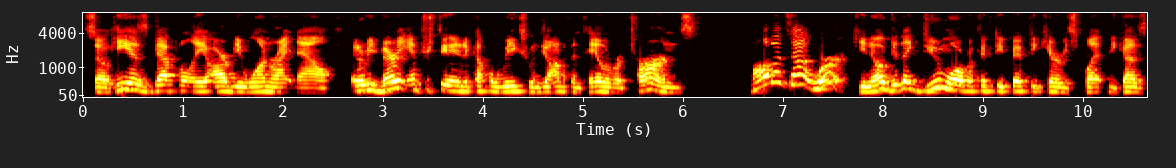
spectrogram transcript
So he is definitely RB1 right now. It'll be very interesting in a couple weeks when Jonathan Taylor returns how does that work? You know, did they do more of a 50 50 carry split? Because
